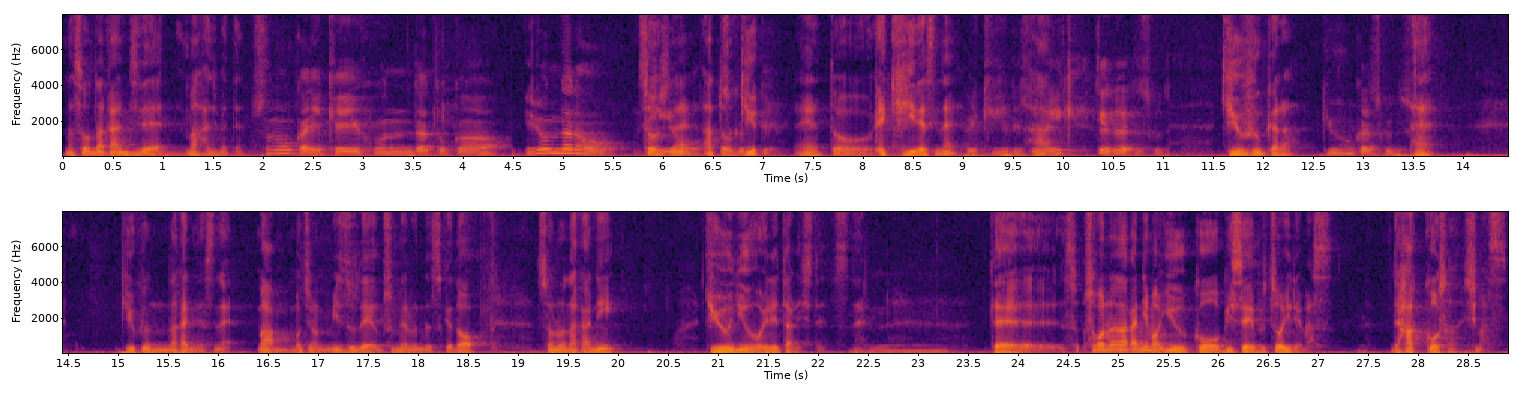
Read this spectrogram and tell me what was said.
まあ、そんな感じで、まあ、始めて。るその他に鶏粉だとかいろんなのそうですね。あと牛作っー、と液肥ですね。液肥ですね、はい。液肥ってどうやって作る？んですか牛糞から。牛粉から作るんですか、はい、牛糞の中にですねまあもちろん水で薄めるんですけどその中に牛乳を入れたりしてですね。でそこの中にも有効微生物を入れます。で発酵さします。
